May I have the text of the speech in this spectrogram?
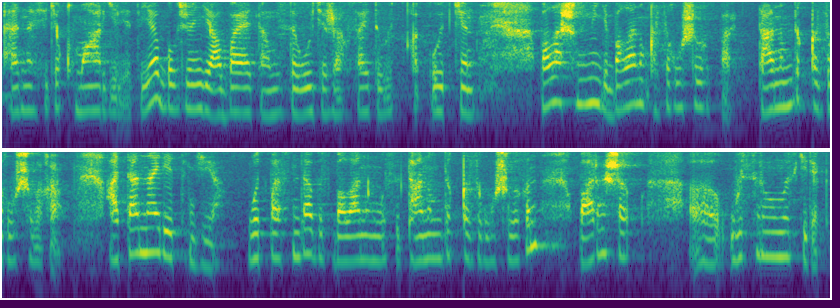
әр нәрсеге құмар келеді иә? Бұл жөнінде абай атамыз да өте жақсы айтып өткен. Бала шынымен де баланың қызығушылығы бар танымдық қызығушылығы. Ата ана ретінде отбасында біз баланың осы танымдық қызығушылығын барынша өсіруіміз керек.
